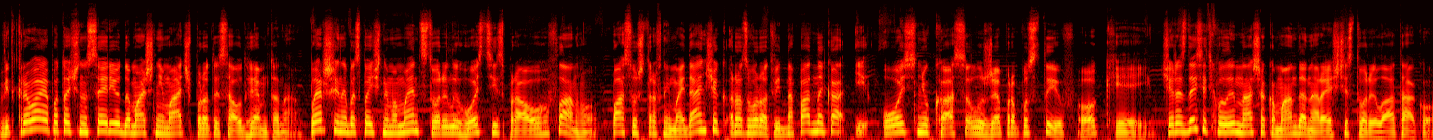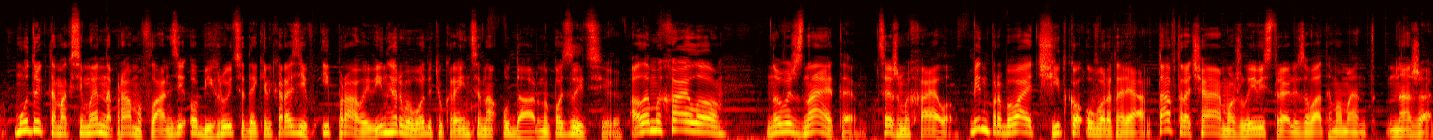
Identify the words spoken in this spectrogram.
Відкриває поточну серію домашній матч проти Саутгемптона. Перший небезпечний момент створили гості з правого флангу. Пас у штрафний майданчик, розворот від нападника, і ось Ньюкасл уже пропустив. Окей. Через 10 хвилин наша команда нарешті створила атаку. Мудрик та Максимен на правому фланзі обігруються декілька разів, і правий Вінгер виводить українця на ударну позицію. Але Михайло. Ну ви ж знаєте, це ж Михайло. Він пробиває чітко у воротаря та втрачає можливість реалізувати момент. На жаль,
